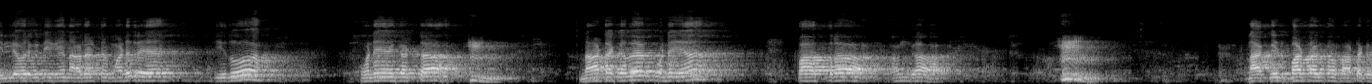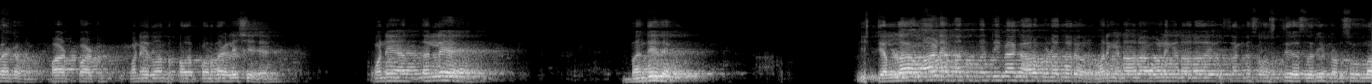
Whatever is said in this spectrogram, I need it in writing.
ಇಲ್ಲಿವರೆಗೆ ನೀವೇನು ಆಡಳಿತ ಮಾಡಿದ್ರೆ ಇದು ಕೊನೆಯ ಘಟ್ಟ. ನಾಟಕದ ಕೊನೆಯ ಪಾತ್ರ ಅಂಗ. ನಾಲ್ಕೈದು ಪಾಠ ಆಗ್ತಾವ ನಾಟಕದಾಗ ಪಾಠ ಪಾಠ. ಕೊನೆಯದು ಅಂತ ಪದ ಪರದ ಇಳಿಸಿ ಕೊನೆ ಅಂತಲ್ಲೇ ಬಂದಿದೆ. ಇಷ್ಟೆಲ್ಲ ಮಾಡಿ ಮತ್ತೆ ಮಂದಿ ಮ್ಯಾಗ ಆರೋಪ ಮಾಡ್ತಾರೆ ಅವ್ರು. ಹೊರಗಿನವರ ಒಳಗಿನಾರ ಇವ್ರ ಸಂಘ ಸಂಸ್ಥೆ ಸರಿ ನಡೆಸೋಲ್ಲ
